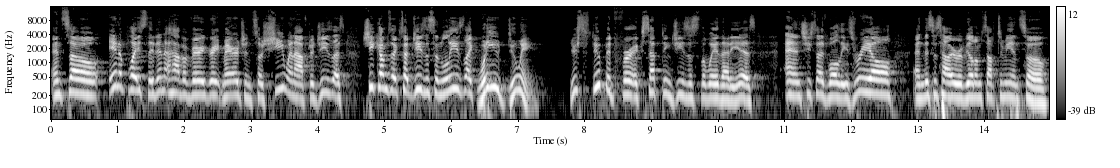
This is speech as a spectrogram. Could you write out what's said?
And so, in a place they didn't have a very great marriage, and so she went after Jesus. She comes to accept Jesus, and Lee's like, What are you doing? You're stupid for accepting Jesus the way that he is. And she says, Well, he's real, and this is how he revealed himself to me. And so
